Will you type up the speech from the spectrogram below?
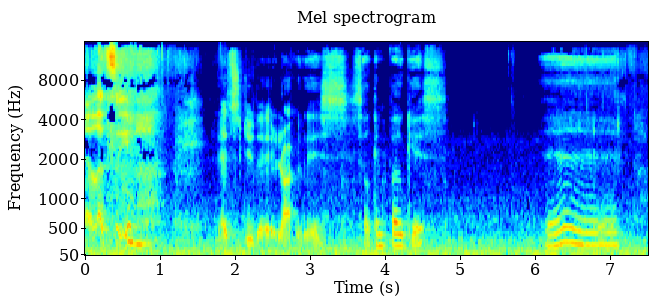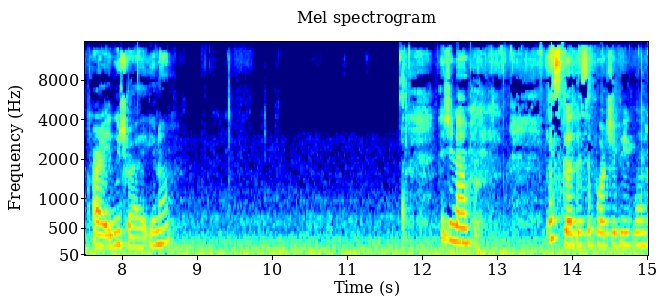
Let's see. Let's do the like this so it can focus. And, all right, we try it, you know? Cause you know, it's good to support your people.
